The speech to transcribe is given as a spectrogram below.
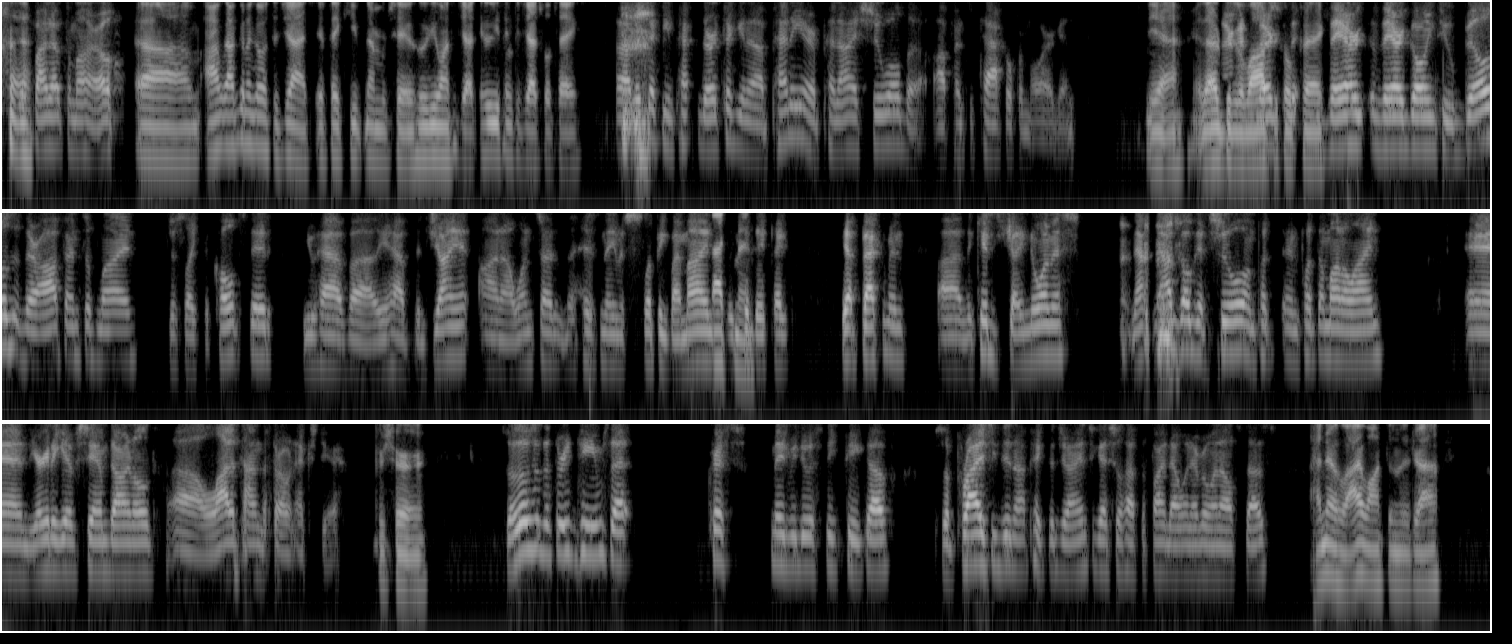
We'll find out tomorrow. um, I'm, I'm gonna go with the Jets if they keep number two. Who do you want the Jets? Who do you think the Jets will take? Uh, they're taking. They're taking a Penny or Penei Sewell, the offensive tackle from Oregon. Yeah, that would be the logical they're, pick. They're they're going to build their offensive line just like the Colts did. You have uh, you have the giant on uh, one side. His name is slipping my mind. The Becton. kid they picked. Yep, Becton. Uh, the kid's ginormous. Now, now go get Sewell and put and put them on a line, and you're going to give Sam Darnold uh, a lot of time to throw next year. for sure. So those are the three teams that Chris made me do a sneak peek of. Surprised you did not pick the Giants. I guess you'll have to find out when everyone else does. I know who I want them to draft.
